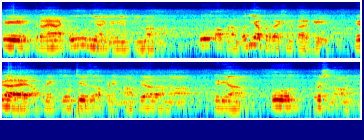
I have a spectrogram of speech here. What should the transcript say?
ਤੇ ਕਿਰਾਇਆ 2 ਦੀਆਂ ਜਿਹੜੀਆਂ ਟੀਮਾਂ ਵਾ, ਉਹ ਆਪਣਾ ਵਧੀਆ ਪ੍ਰਦਰਸ਼ਨ ਕਰਕੇ ਜਿਹੜਾ ਹੈ ਆਪਣੇ ਕੋਚਸ ਆਪਣੇ ਮਾਪਿਆਂ ਦਾ ਨਾਂ ਜਿਹੜੀਆਂ ਉਹ ਰੁਸ਼ਨਾਉਣਗੇ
